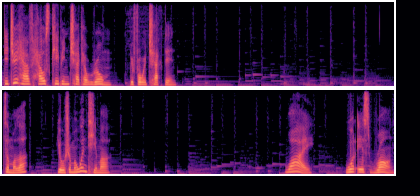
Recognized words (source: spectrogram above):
Did you have housekeeping check out room before we checked in? 怎么了？有什么问题吗？Why? What is wrong?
